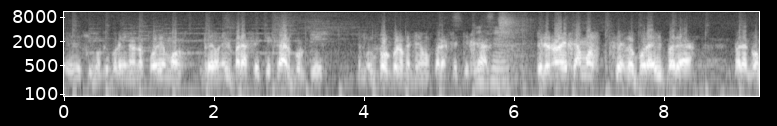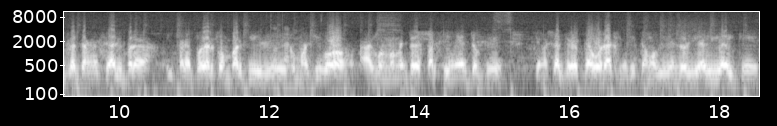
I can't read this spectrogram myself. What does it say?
eh, decimos que por ahí no nos podemos reunir para festejar, porque es muy poco lo que tenemos para festejar, pero no dejamos hacerlo por ahí para para confraternizar y para y para poder compartir, eh, como decís vos, algún momento de esparcimiento que, que nos saque de esta vorágine que estamos viviendo día a día y que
